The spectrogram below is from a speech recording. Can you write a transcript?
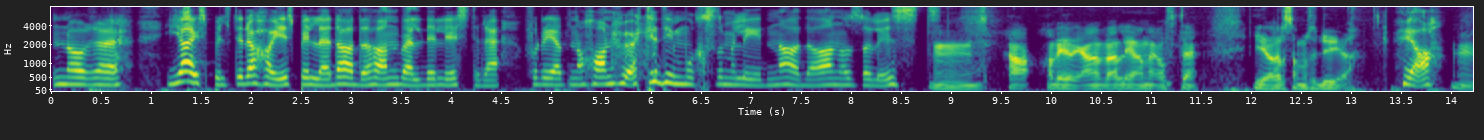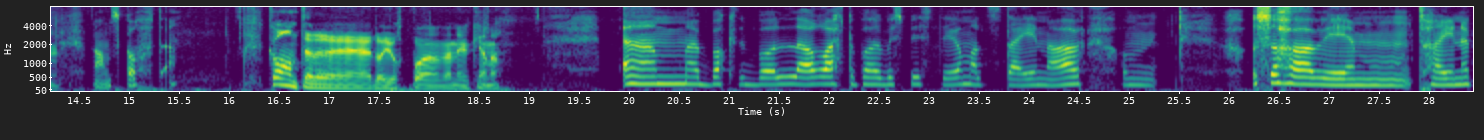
når eh, jeg spilte det haiespillet, da hadde han veldig lyst til det. Fordi at når han hørte de morsomme lydene, hadde han også lyst. Mm. Ja, han vil jo gjerne, veldig gjerne ofte gjøre det samme som du gjør. Ja, Mm. ganske ofte. Hva annet er det du har gjort på denne uken? da? Um, bakte boller, og etterpå har vi spist de og malt steiner. Um, og så har vi um, tegnet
